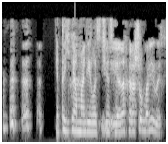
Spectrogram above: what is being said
Это я молилась, честно. И она хорошо молилась.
